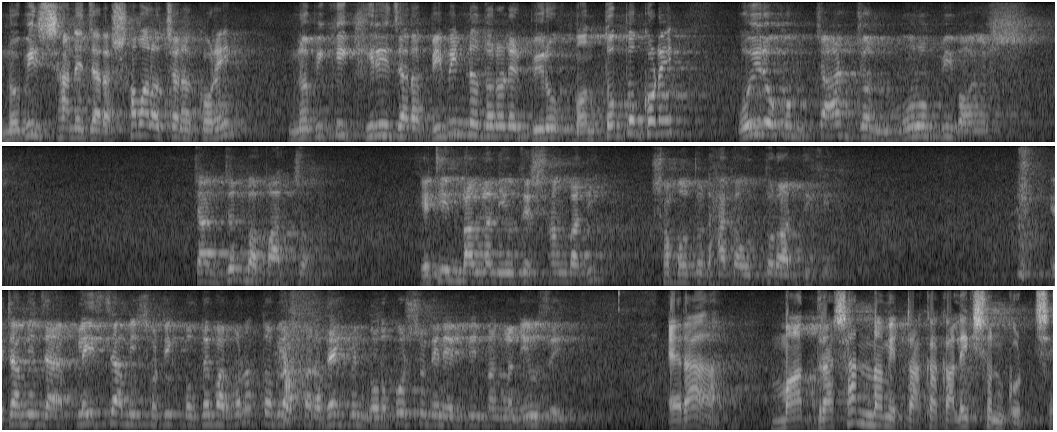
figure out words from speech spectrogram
নবীর সানে যারা সমালোচনা করে নবীকে ঘিরে যারা বিভিন্ন ধরনের বিরূপ মন্তব্য করে ওই রকম চারজন মুরব্বী বয়স, চারজন বা পাঁচজন। এটিএন বাংলা নিউজের সাংবাদিক, সম্ভবত ঢাকা উত্তরার দিকে। এটা আমি যা প্লেসটা আমি সঠিক বলতে পারব না, তবে আপনারা দেখবেন গত পরশু দিন এটিএন বাংলা নিউজে এরা মাদ্রাসার নামে টাকা কালেকশন করছে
